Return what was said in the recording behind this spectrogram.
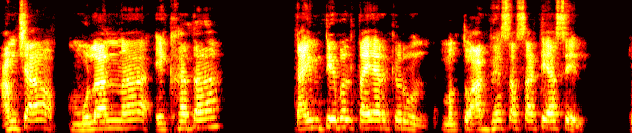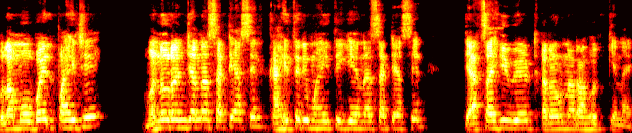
आमच्या मुलांना एखादा टाइम टेबल तयार करून मग तो अभ्यासासाठी असेल तुला मोबाईल पाहिजे मनोरंजनासाठी असेल काहीतरी माहिती घेण्यासाठी असेल त्याचाही वेळ ठरवणार आहोत की नाही?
